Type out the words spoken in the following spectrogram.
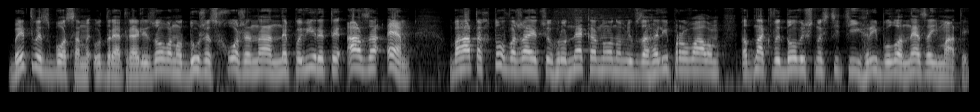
Битви з босами у Дред реалізовано дуже схоже на не повірити А за М. Багато хто вважає цю гру не каноном і взагалі провалом, однак видовищності тій гри було не займати.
